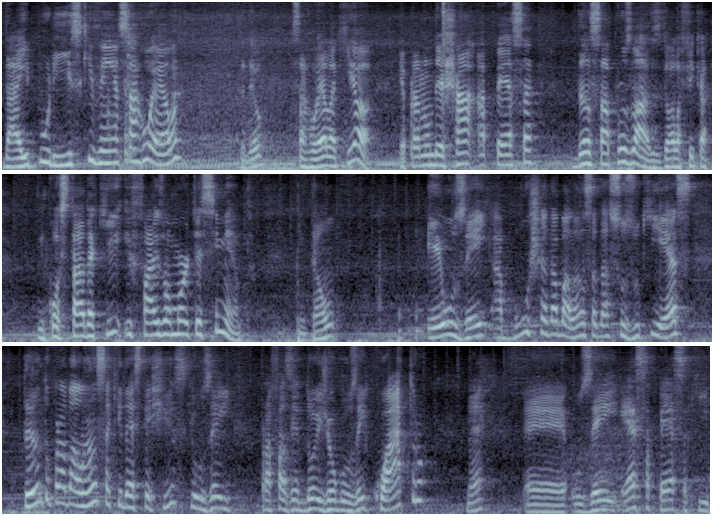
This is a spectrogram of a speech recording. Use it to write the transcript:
Daí por isso que vem essa arruela, entendeu? Essa arruela aqui, ó, é pra não deixar a peça dançar pros lados. Então ela fica encostada aqui e faz o amortecimento. Então eu usei a bucha da balança da Suzuki S, tanto para a balança aqui da STX, que usei para fazer dois jogos, usei quatro, né? É, usei essa peça aqui,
